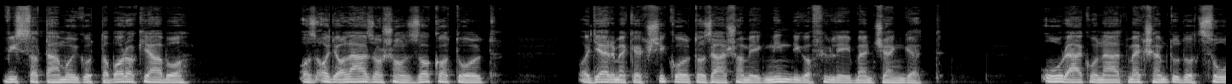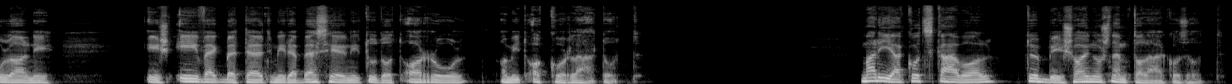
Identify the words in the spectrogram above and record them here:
Visszatámolygott a barakjába, az agya lázasan zakatolt, a gyermekek sikoltozása még mindig a fülében csengett. Órákon át meg sem tudott szólalni, és évekbe telt, mire beszélni tudott arról, amit akkor látott. Maria kockával többé sajnos nem találkozott.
